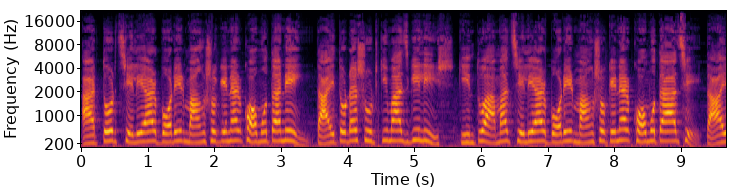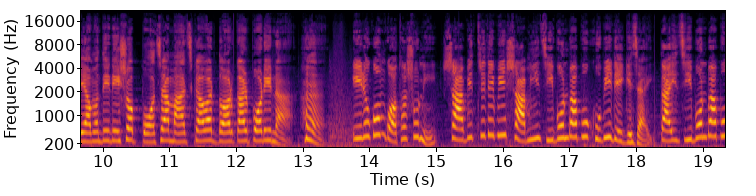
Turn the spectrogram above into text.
আর তোর ছেলে আর বরের মাংস কেনার ক্ষমতা নেই। তাই তোরা শুটকি মাছ গিলিস। কিন্তু আমার ছেলে আর বরের মাংস কেনার ক্ষমতা আছে। তাই আমাদের এসব পচা মাছ খাওয়ার দরকার পড়ে না। হ্যাঁ। এরকম কথা শুনি সাবিত্রী দেবীর স্বামী জীবনবাবু খুবই রেগে যায়। তাই জীবনবাবু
